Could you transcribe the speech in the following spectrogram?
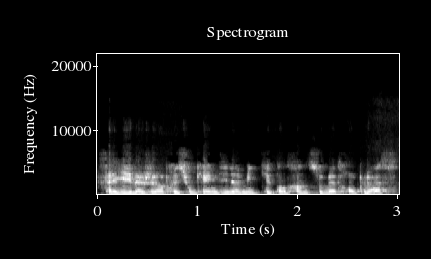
ça y est, là, j'ai l'impression qu'il y a une dynamique qui est en train de se mettre en place.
